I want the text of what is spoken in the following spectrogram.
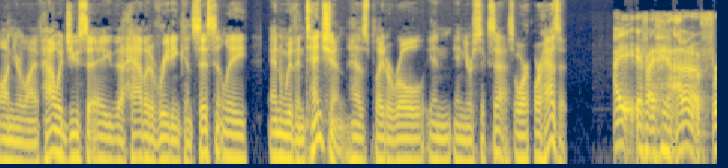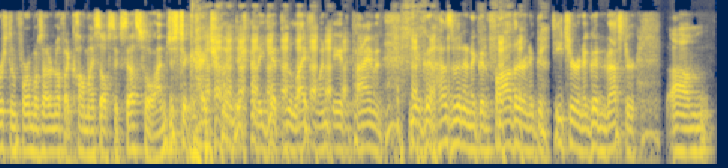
on your life. How would you say the habit of reading consistently and with intention has played a role in in your success, or or has it? I if I I don't know. First and foremost, I don't know if I'd call myself successful. I'm just a guy trying to kind of get through life one day at a time and be a good husband and a good father and a good teacher and a good investor. Um,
